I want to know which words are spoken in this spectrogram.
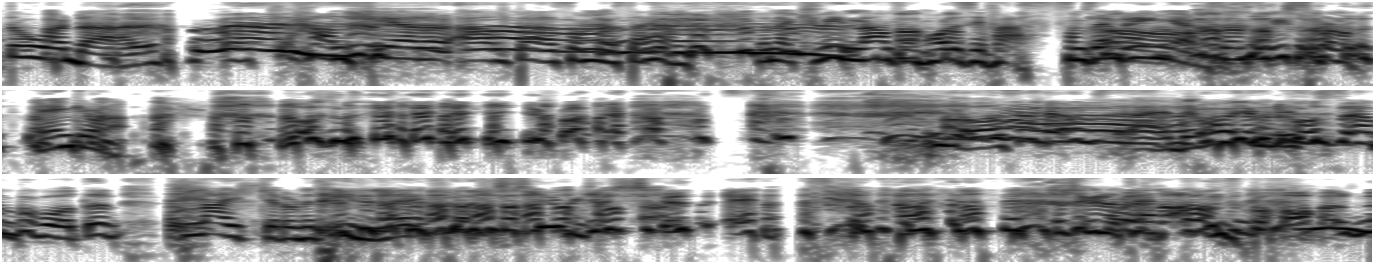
står där och hanterar allt det här som just har hänt. Den här kvinnan som håller sig fast, som sen ringer, sen swishar honom en krona. Åh nej, vad hemskt. Ja, så hemskt. Nej, det var Vad hon sen på båten? Likade hon ett inlägg från 2021. Jag tycker Med 2013. hans barn.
